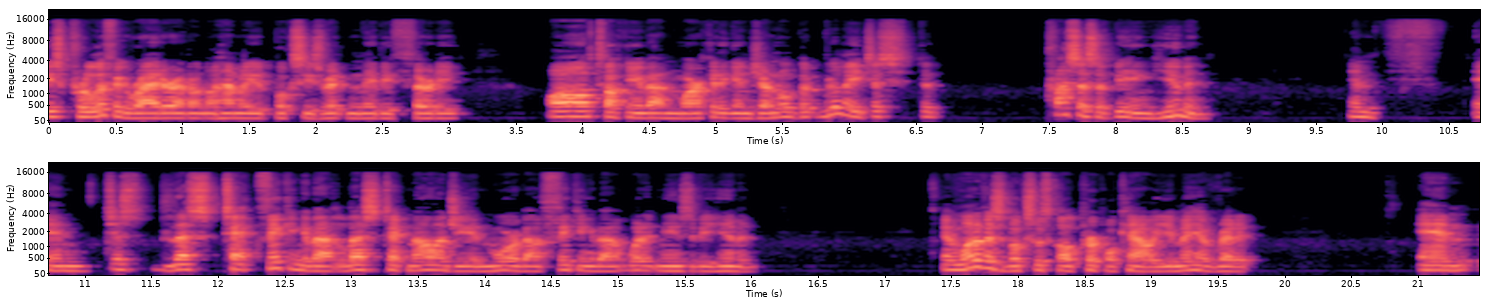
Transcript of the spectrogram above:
He's a prolific writer. I don't know how many books he's written, maybe 30, all talking about marketing in general, but really just the process of being human and and just less tech thinking about less technology and more about thinking about what it means to be human. And one of his books was called Purple Cow. You may have read it. And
